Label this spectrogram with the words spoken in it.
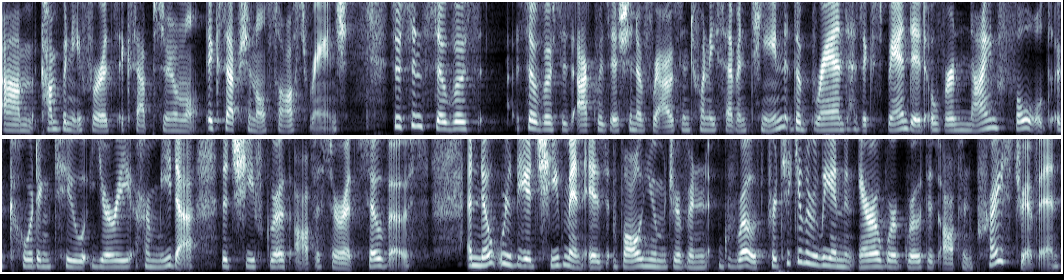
um, company for its exceptional exceptional sauce range. So since Sovos Sovos' acquisition of Rao's in 2017, the brand has expanded over ninefold, according to Yuri Hermida, the chief growth officer at Sovos. A noteworthy achievement is volume driven growth, particularly in an era where growth is often price driven.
